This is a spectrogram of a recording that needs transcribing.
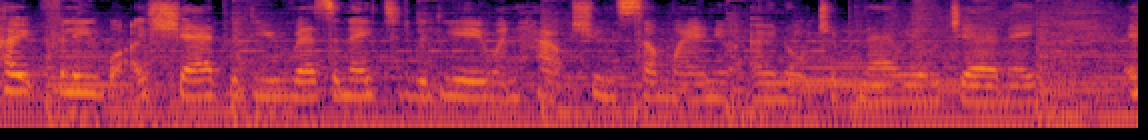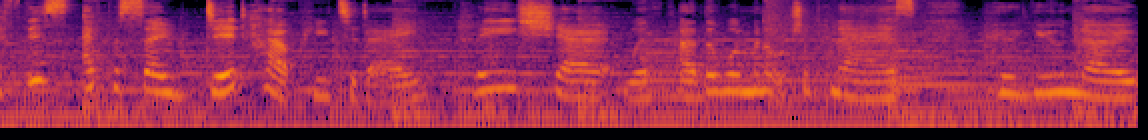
Hopefully, what I shared with you resonated with you and helps you in some way in your own entrepreneurial journey. If this episode did help you today, please share it with other women entrepreneurs who you know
